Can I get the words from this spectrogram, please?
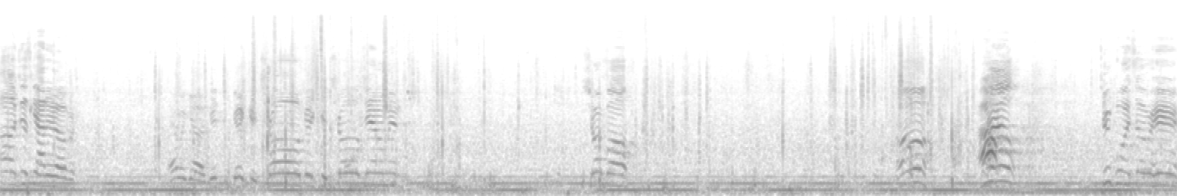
Oh, just got it over. There we go. Good, good control, good control, gentlemen. Ball. Oh, out. Two points over here.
